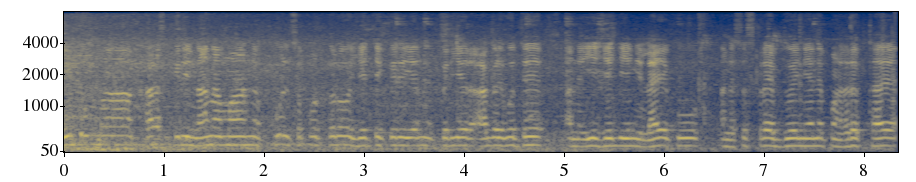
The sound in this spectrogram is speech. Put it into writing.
યુટ્યુબમાં ખાસ કરી નાના માણને ફૂલ સપોર્ટ કરો, જેથી કરી એનું કરિયર આગળ વધે અને એ જે એની લાયકું અને સબસ્ક્રાઇબ જોઈને એને પણ હરખ થાય,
